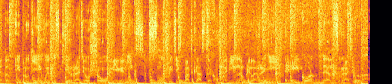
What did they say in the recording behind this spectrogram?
Этот и другие выпуски радиошоу Мегамикс слушайте в подкастах в мобильном приложении Рекорд Дэнс Радио.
